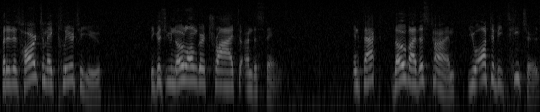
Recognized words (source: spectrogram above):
But it is hard to make clear to you because you no longer try to understand. In fact, though by this time you ought to be teachers,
